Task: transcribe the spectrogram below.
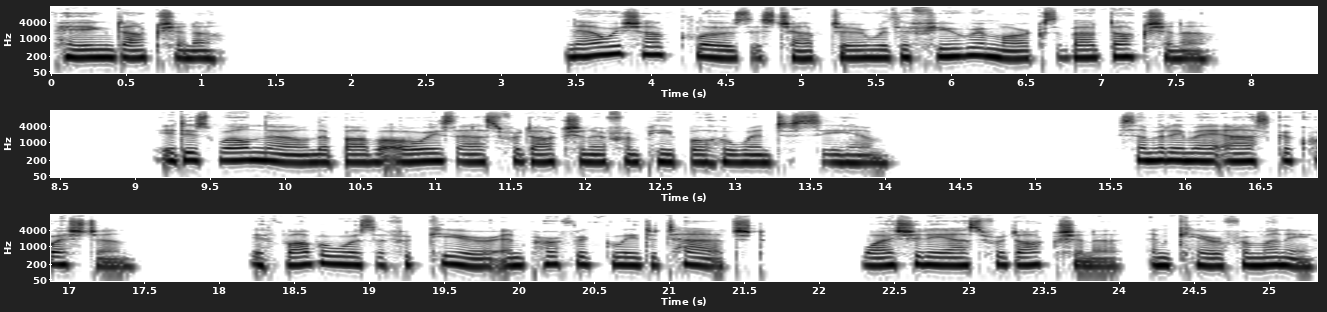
Paying Dakshina. Now we shall close this chapter with a few remarks about Dakshina. It is well known that Baba always asked for dakshina from people who went to see him. Somebody may ask a question. If Baba was a fakir and perfectly detached, why should he ask for dakshina and care for money?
